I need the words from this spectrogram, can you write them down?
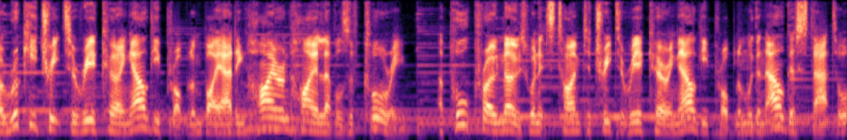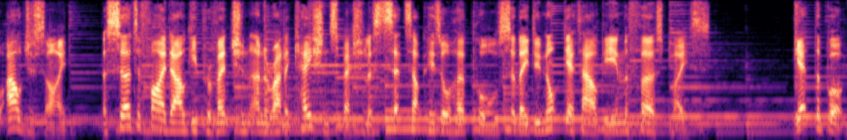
A rookie treats a reoccurring algae problem by adding higher and higher levels of chlorine. A pool pro knows when it's time to treat a reoccurring algae problem with an algastat or algicide. A certified algae prevention and eradication specialist sets up his or her pools so they do not get algae in the first place. Get the book.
